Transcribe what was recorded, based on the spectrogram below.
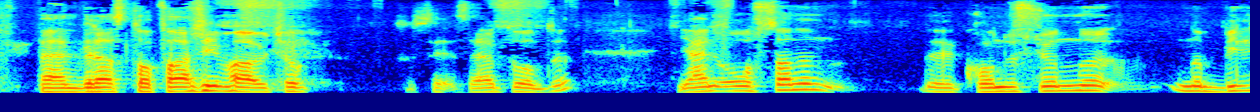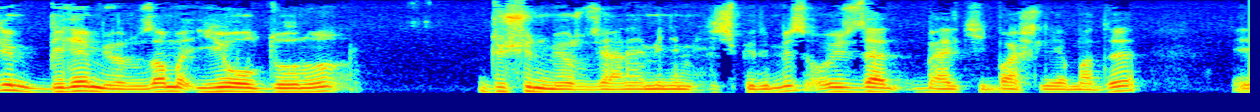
ben biraz toparlayayım abi. Çok sert oldu. Yani Oğuzhan'ın e, kondisyonunu bilim bilemiyoruz ama iyi olduğunu düşünmüyoruz yani eminim hiçbirimiz. O yüzden belki başlayamadı. E,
